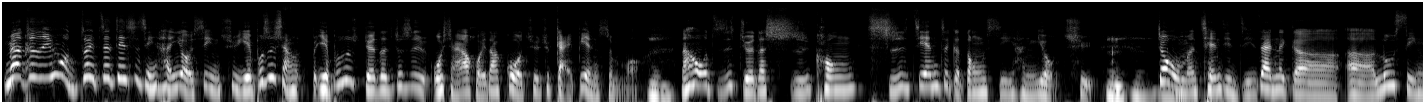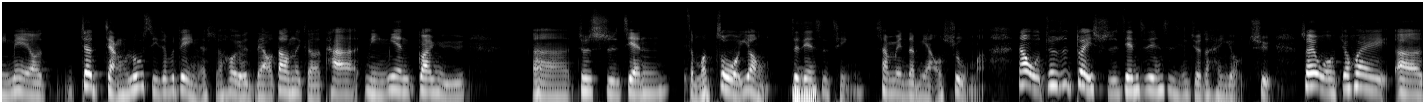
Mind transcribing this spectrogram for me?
没有，就是因为我对这件事情很有兴趣，也不是想，也不是觉得就是我想要回到过去去改变什么，嗯然后我只是觉得时空、时间这个东西很有趣。嗯嗯，就我们前几集在那个呃 Lucy 里面有就讲 Lucy 这部电影的时候，有聊到那个它里面关于呃就是时间怎么作用这件事情上面的描述嘛。那我就是对时间这件事情觉得很有趣，所以我就会呃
